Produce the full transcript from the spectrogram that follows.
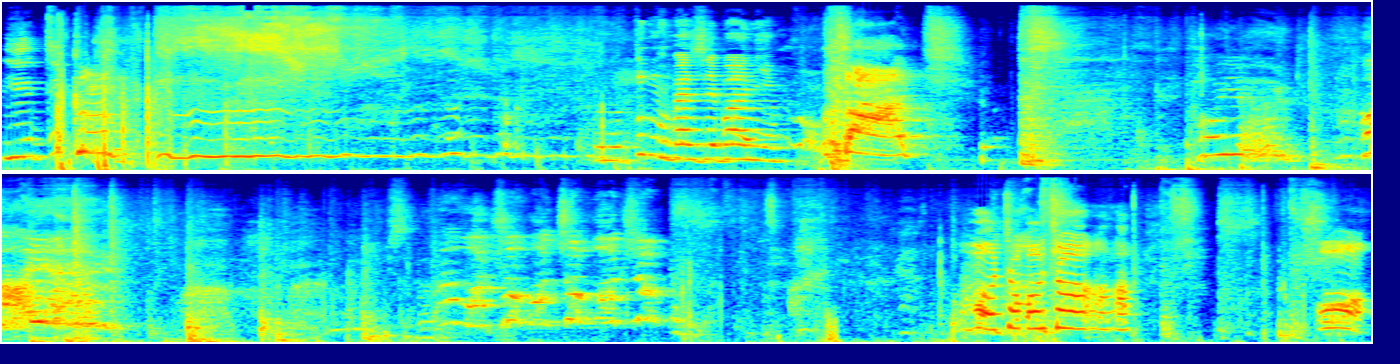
İntikam. Zebaniyim? Kaç. Hayır. Hayır. Maça maça maça. Maça maça. Oh.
